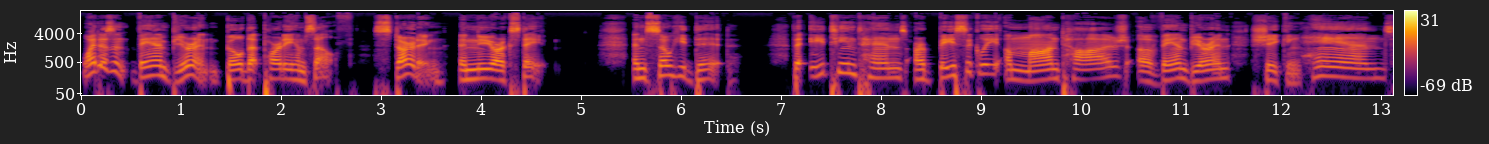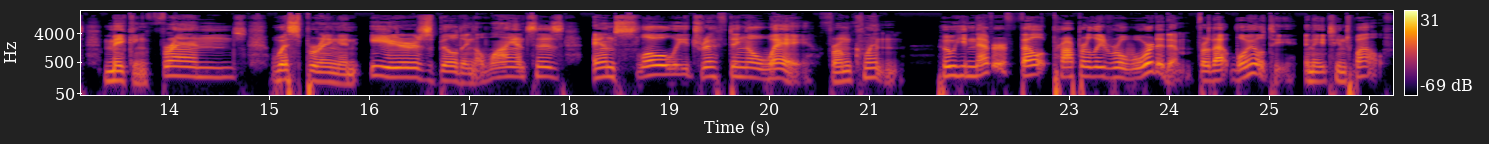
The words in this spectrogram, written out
Why doesn't Van Buren build that party himself? Starting in New York State. And so he did. The 1810s are basically a montage of Van Buren shaking hands, making friends, whispering in ears, building alliances, and slowly drifting away from Clinton, who he never felt properly rewarded him for that loyalty in 1812.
